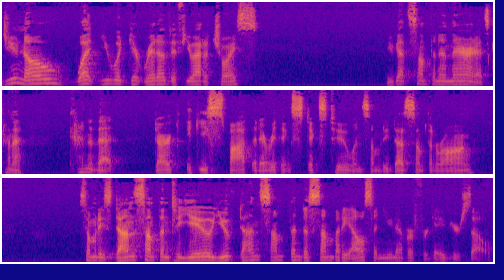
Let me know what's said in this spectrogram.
do you know what you would get rid of if you had a choice? You got something in there and it's kind of kind of that dark, icky spot that everything sticks to when somebody does something wrong. Somebody's done something to you, you've done something to somebody else, and you never forgave yourself.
